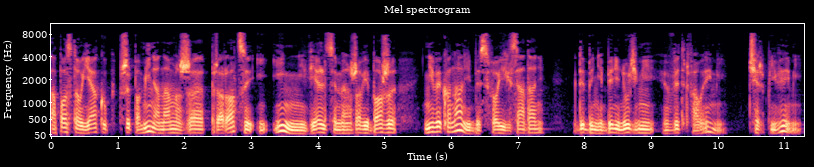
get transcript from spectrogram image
Apostoł Jakub przypomina nam, że prorocy i inni wielcy mężowie Boży nie wykonaliby swoich zadań, gdyby nie byli ludźmi wytrwałymi, cierpliwymi.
